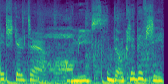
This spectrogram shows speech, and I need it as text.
Vintage Culture. En mix. Dans Club FG.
